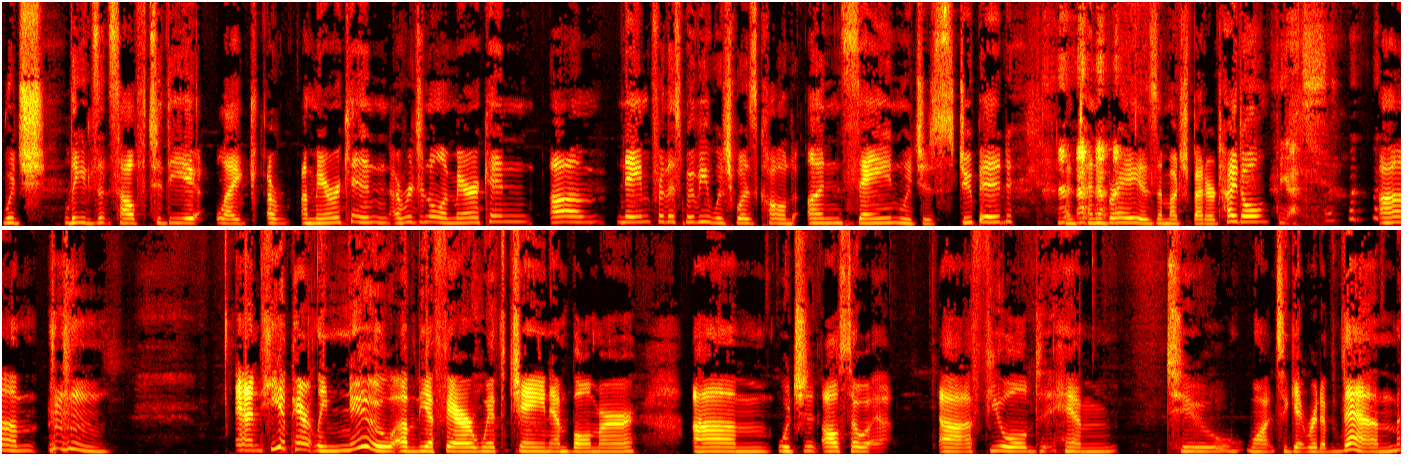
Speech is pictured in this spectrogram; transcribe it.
which leads itself to the like a, American original American um, name for this movie, which was called Unsane, which is stupid, and Tenebrae is a much better title. Yes. um, and he apparently knew of the affair with Jane and Bullmer, um, which also uh, fueled him to want to get rid of them.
